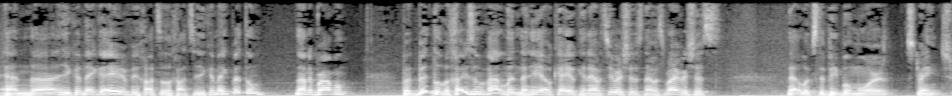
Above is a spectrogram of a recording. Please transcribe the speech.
And, uh, you can make erev mechatzel lechatz. You can make betul. Not a problem. But bittul v'chayzim vatlin, that hey, okay, okay, now it's Yerishus, now it's my Rishus. That looks to people more strange.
